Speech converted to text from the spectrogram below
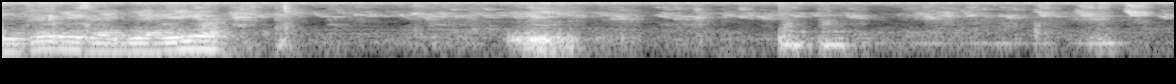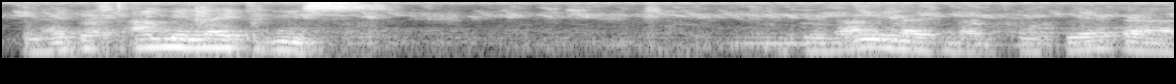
nzuri zaidi ya hiyo. Inaitwa Amylite. It's Amylite ukiweka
